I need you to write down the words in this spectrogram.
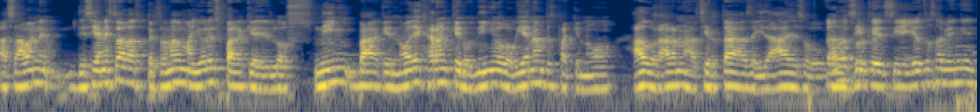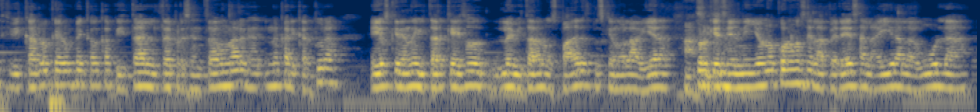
asaban, eh, decían esto a las personas mayores para que los niños, para que no dejaran que los niños lo vieran, pues, para que no adoraran a ciertas deidades o Claro, cosas así. porque si ellos no sabían identificar lo que era un pecado capital, representaba una, una caricatura, ellos querían evitar que eso lo evitaran los padres, pues que no la vieran. Ah, porque sí. si el niño no conoce la pereza, la ira, la gula,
